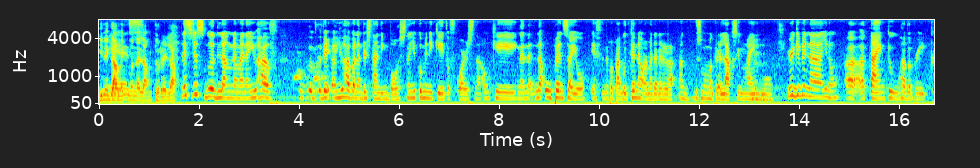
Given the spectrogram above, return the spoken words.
ginagamit Yes. mo na lang to relax. And it's just good lang naman na you have you have an understanding boss na you communicate of course na okay na, na, na open sa'yo if napapagod ka na or madadala, mag, gusto mo mag-relax yung mind mo. You're given na you know a, a time to have a break.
